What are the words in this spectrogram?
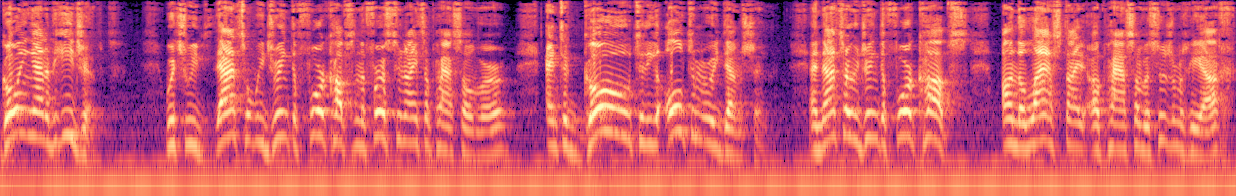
going out of Egypt, which we that's what we drink the four cups in the first two nights of Passover, and to go to the ultimate redemption, and that's why we drink the four cups on the last night of Passover, Sudas Mashiach.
